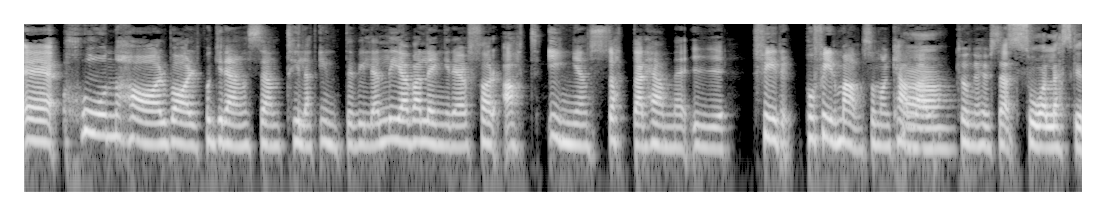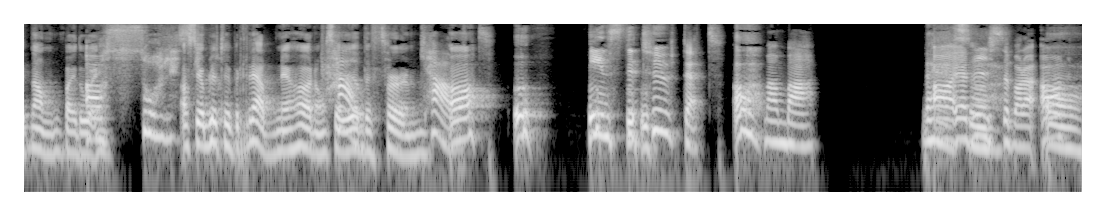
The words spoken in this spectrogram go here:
Eh, hon har varit på gränsen till att inte vilja leva längre för att ingen stöttar henne i fir, på firman som de kallar Ja. kungahuset. Så läskigt namn by the way. Ja, så läskigt. Alltså jag blir typ rädd när jag hör dem säga the firm. Kallt. Ah, Institutet. ah, Man bara... Ja, jag så- ryser bara. Ah.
